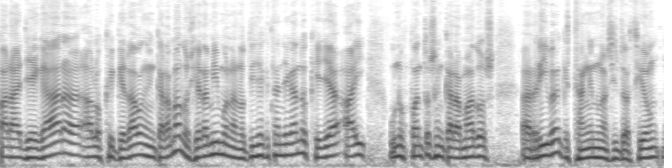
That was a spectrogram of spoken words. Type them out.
para llegar a, a, los que quedaban encaramados y ahora mismo las noticias que están llegando es que ya hay unos cuantos encaramados arriba que están en una situación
